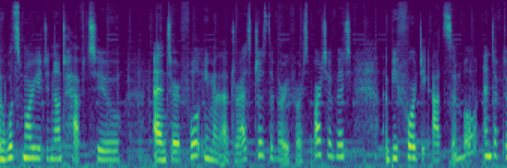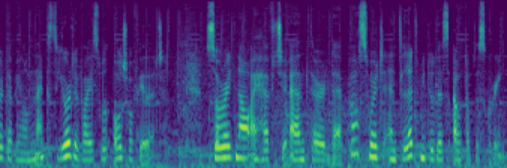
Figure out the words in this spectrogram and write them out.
What's more, you do not have to enter full email address, just the very first part of it, before the add symbol, and after tapping on next, your device will also fill it. So right now I have to enter the password and let me do this out of the screen.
